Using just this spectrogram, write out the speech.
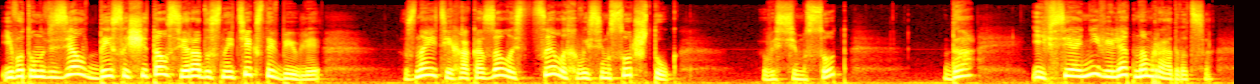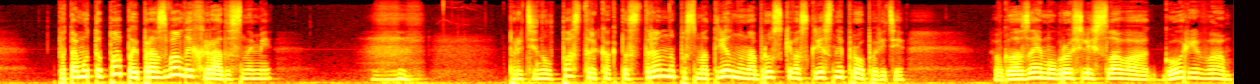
и вот он взял, да и сосчитал все радостные тексты в Библии – знаете, их оказалось целых 800 штук. 800? Да, и все они велят нам радоваться. Потому-то папа и прозвал их радостными. Протянул пастор и как-то странно посмотрел на наброски воскресной проповеди. В глаза ему бросились слова «Горе вам!»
